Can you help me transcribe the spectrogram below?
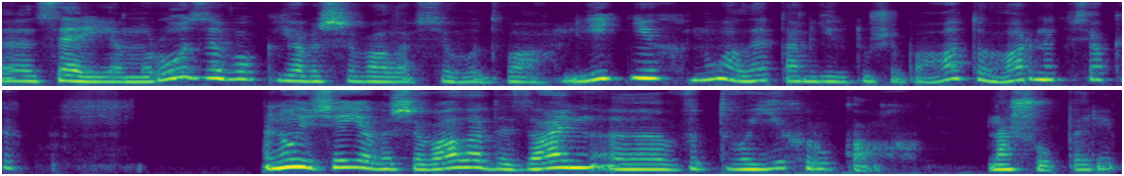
Е, Серія морозивок. Я вишивала всього два літніх, ну, але там їх дуже багато, гарних всяких. Ну, і ще я вишивала дизайн е, в твоїх руках на шупері.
